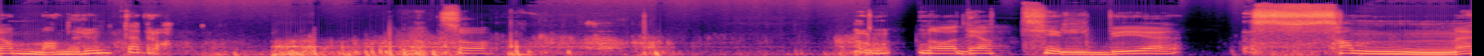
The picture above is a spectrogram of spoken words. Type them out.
rammene rundt er bra. Så nå det å tilby samme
